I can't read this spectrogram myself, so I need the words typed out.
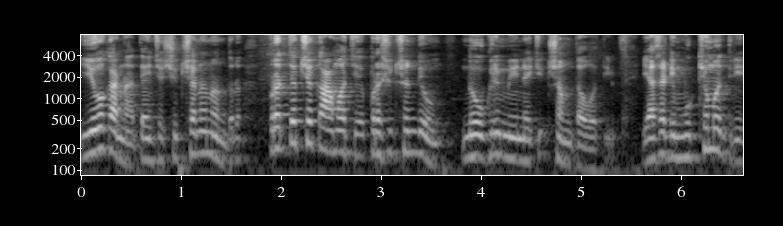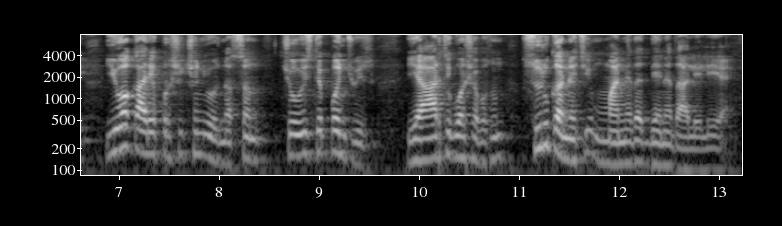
युवकांना त्यांच्या शिक्षणानंतर प्रत्यक्ष कामाचे प्रशिक्षण देऊन नोकरी मिळण्याची क्षमता होती. यासाठी मुख्यमंत्री युवा कार्य प्रशिक्षण योजना सन चोवीस ते पंचवीस या आर्थिक वर्षापासून सुरू करण्याची मान्यता देण्यात आलेली आहे.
